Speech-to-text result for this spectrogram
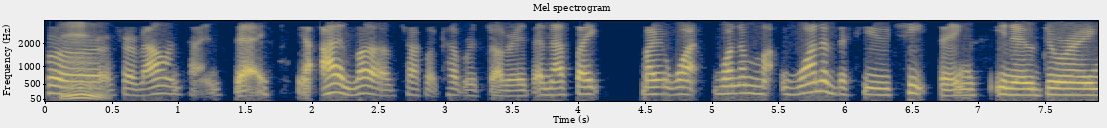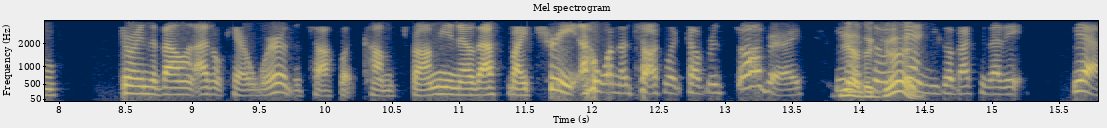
for Mm. for Valentine's Day. Yeah, I love chocolate covered strawberries, and that's like my one one of my, one of the few cheat things. You know, during during the Valentine, I don't care where the chocolate comes from. You know, that's my treat. I want a chocolate covered strawberry. You Yeah, know, they're so good. again, you go back to that. eight- Yeah,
